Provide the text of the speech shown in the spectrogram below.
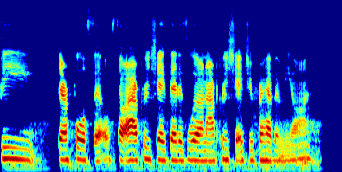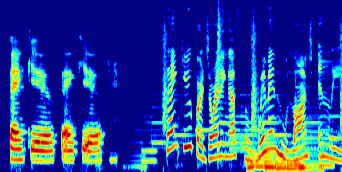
be their full self. So I appreciate that as well and I appreciate you for having me on. Thank you. Thank you. Thank you for joining us for Women Who Launch and Lead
